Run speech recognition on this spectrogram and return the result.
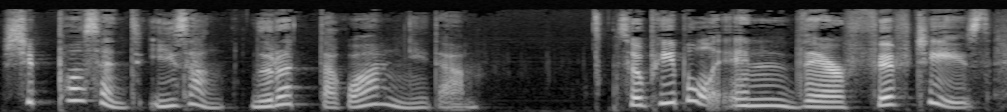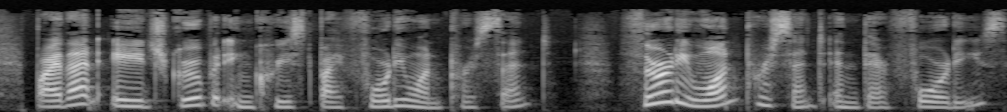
10% 이상 늘었다고 합니다. So people in their 50s, by that age group, it increased by 41%. 31% in their 40s,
